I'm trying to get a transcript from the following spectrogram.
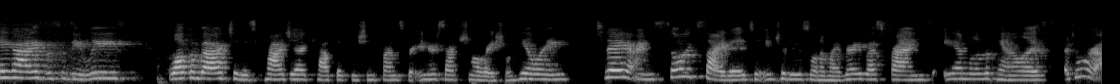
Hey guys, this is Elise. Welcome back to this project, Catholic Christian Friends for Intersectional Racial Healing. Today, I'm so excited to introduce one of my very best friends and one of the panelists, Adora.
